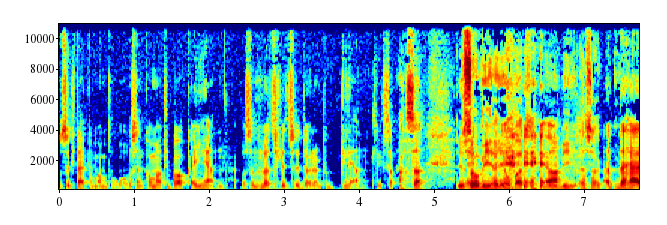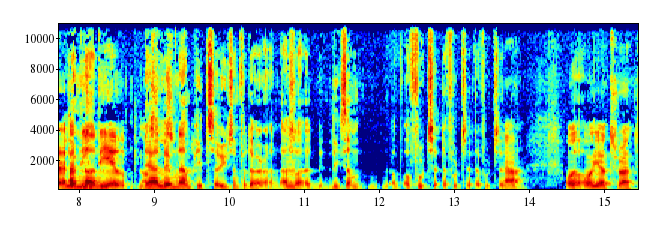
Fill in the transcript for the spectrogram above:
Och så knackar man på och sen kommer man tillbaka igen och så plötsligt så är dörren på glänt. Liksom. Alltså, Det är så vi har jobbat. Ja. vi, alltså, Att det här- att lämna inte en- ge upp Ja, någonstans. Mm. lämna en pizza utanför dörren. Alltså liksom, och, och fortsätta, fortsätta, fortsätta. Ja. Och, och jag tror att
